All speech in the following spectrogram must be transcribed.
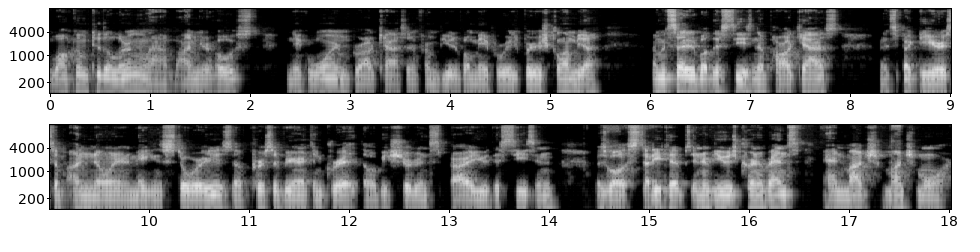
Welcome to the Learning Lab. I'm your host, Nick Warren, broadcasting from beautiful Maple Ridge, British Columbia. I'm excited about this season of podcasts and expect to hear some unknown and amazing stories of perseverance and grit that will be sure to inspire you this season, as well as study tips, interviews, current events, and much, much more.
